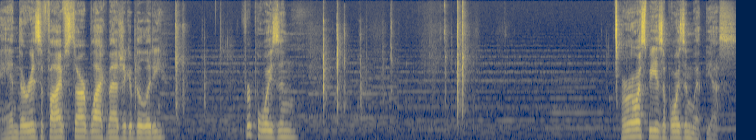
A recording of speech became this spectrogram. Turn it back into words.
And there is a five-star black magic ability for poison. Her OSB is a poison whip, yes.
